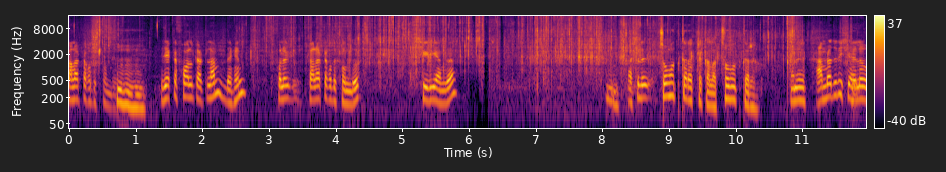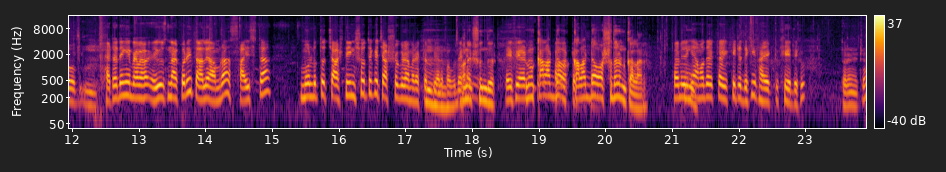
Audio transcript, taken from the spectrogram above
কালারটা কত সুন্দর। হুম হুম হুম। এই যে একটা ফল কাটলাম দেখেন ফলের কালারটা কত সুন্দর। সিঁড়ি আমরা। আসলে চমৎকার একটা কালার চমৎকার। মানে আমরা যদি হ্যালো ফ্যাটারিং ইউজ না করি তাহলে আমরা সাইজটা মূলত চার তিনশো থেকে চারশো গ্রামের একটা পেয়ারা পাবো। দেখেন অনেক সুন্দর। এই পেয়ারা। কালারটা কালারটা অসাধারণ কালার। আমি দেখি আমাদের একটা কেটে দেখি ভাই একটু খেয়ে দেখুক। ধরেন এটা।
